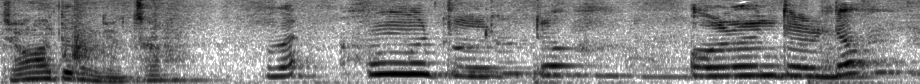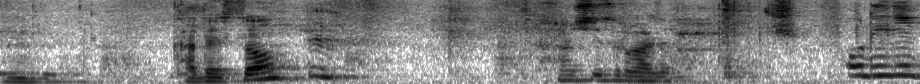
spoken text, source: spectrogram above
정아들은 괜찮아. 왜? 홍어들도 어른들도 응. 다 됐어? 손 씻으러 가자. 우리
